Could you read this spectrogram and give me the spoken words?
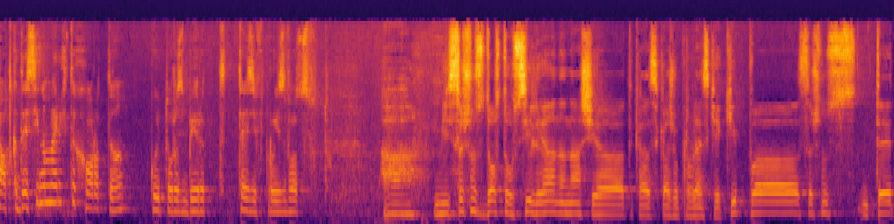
А откъде си намерихте хората, които разбират тези в производството? А, ми всъщност доста усилия на нашия, така да се каже, управленски екип. А, всъщност те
